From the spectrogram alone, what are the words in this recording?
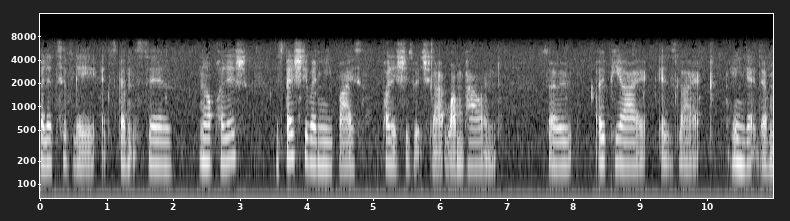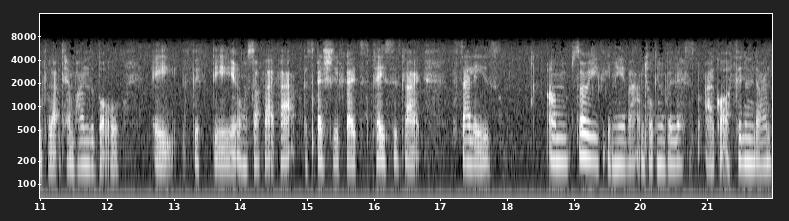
relatively expensive nail polish especially when you buy polishes which are like one pound. So OPI is like you can get them for like ten pounds a bottle, eight fifty or stuff like that. Especially if you go to places like Sally's. I'm sorry if you can hear that. I'm talking with a lisp. I got a filling done,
